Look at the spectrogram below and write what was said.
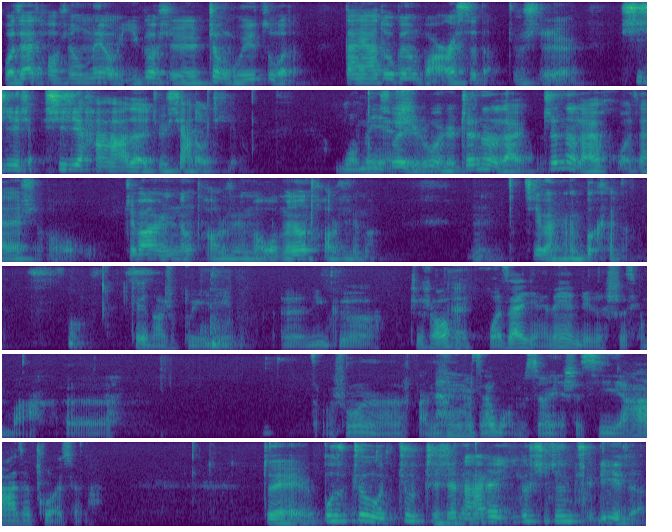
火灾逃生没有一个是正规做的，大家都跟玩儿似的，就是。嘻嘻嘻嘻哈哈的就下楼梯了，我们也所以如果是真的来真的来火灾的时候，这帮人能逃出去吗？我们能逃出去吗？嗯，基本上不可能的。这个倒是不一定。呃，那个至少火灾演练这个事情吧，呃，怎么说呢？反正在我们学校也是嘻嘻哈哈就过去了。对，不就就只是拿着一个事情举例子，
